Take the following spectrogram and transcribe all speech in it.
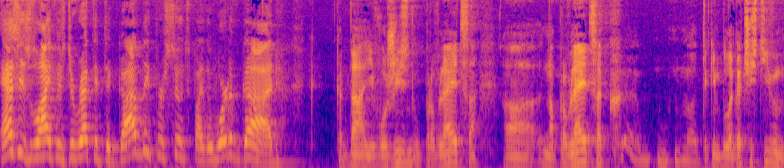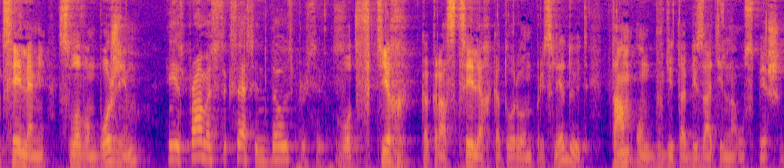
as his life is directed to godly pursuits by the word of God, Когда его жизнь управляется, а, направляется к м, таким благочестивым целям Словом Божьим, he is promised success in those pursuits. вот в тех как раз целях, которые он преследует, там он будет обязательно успешен.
